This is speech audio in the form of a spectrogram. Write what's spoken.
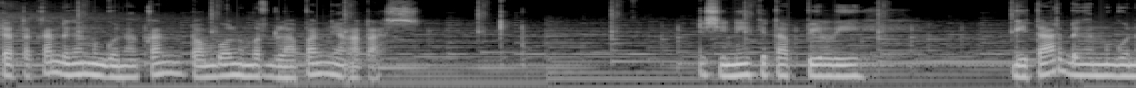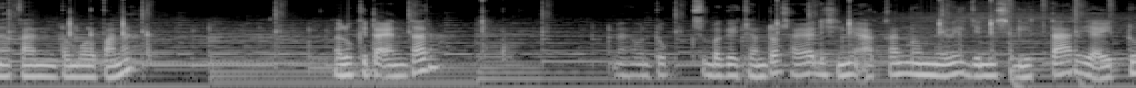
kita tekan dengan menggunakan tombol nomor 8 yang atas. Di sini kita pilih gitar dengan menggunakan tombol panah. Lalu kita enter. Nah, untuk sebagai contoh saya di sini akan memilih jenis gitar yaitu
